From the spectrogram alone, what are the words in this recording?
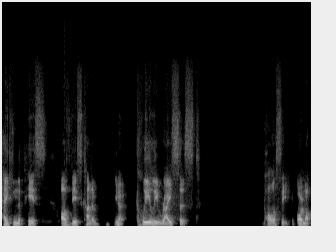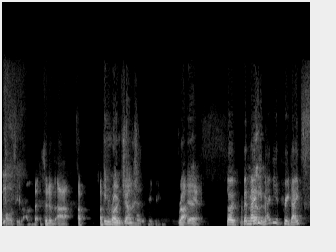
taking the piss of this kind of, you know, clearly racist policy, or not policy rather, but sort of uh, a, approach. Right. Yeah. yeah. So, but maybe maybe it predates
